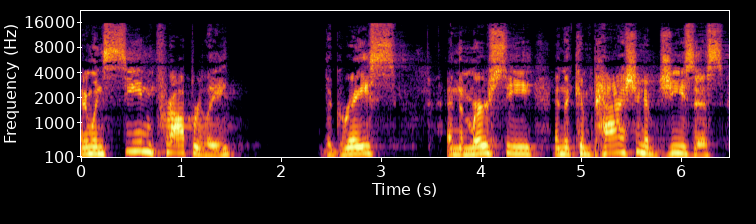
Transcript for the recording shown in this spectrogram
And when seen properly, the grace and the mercy and the compassion of Jesus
